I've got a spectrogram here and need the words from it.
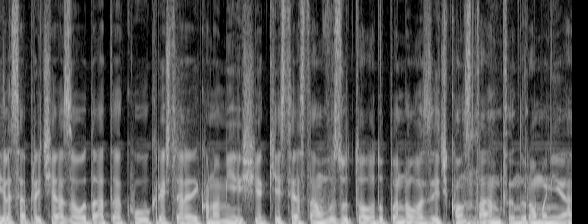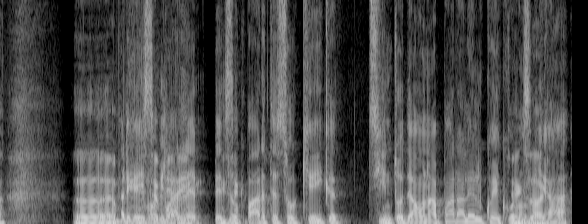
el se apreciază odată cu creșterea economiei și chestia asta am văzut-o după 90 constant mm. în România. Adică imobiliarele, pare, pe de o parte, sunt ok că țin totdeauna paralel cu economia, exact.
